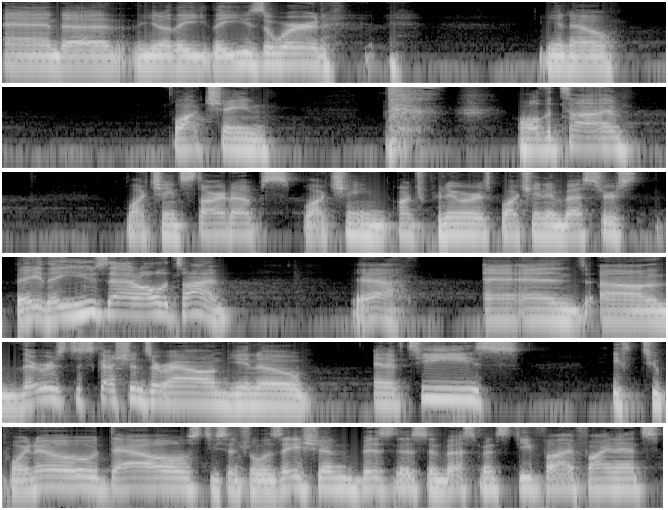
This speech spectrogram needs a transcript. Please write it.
and uh, you know they they use the word, you know, blockchain all the time. Blockchain startups, blockchain entrepreneurs, blockchain investors, they they use that all the time. Yeah, and um, discussions around you know NFTs, ETH 2.0, DAOs, decentralization, business, investments, DeFi, finance,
